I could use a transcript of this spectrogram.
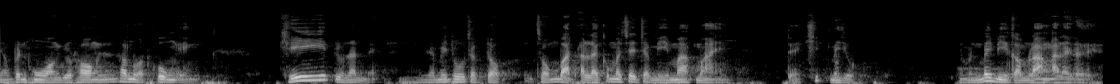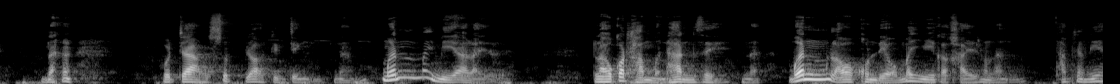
ยังเป็นห่วงอยู่ทองเข้าหนวดกุ้งเองคิดอยู่นั่นเนี่ยยังไม่รู้จักจบ สมบัติอะไรก็ไม่ใช่จะมีมากมาย แต่คิดไม่อยู่ มันไม่มีกำลังอะไรเลยนะพุทธเจ้าสุดยอดจริงๆนะเหมือนไม่มีอะไรเลย เราก็ทำเหมือนท่านสินะเหมือนเราคนเดียวไม่มีกับใครทั้งนั้นทำอย่างนี้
